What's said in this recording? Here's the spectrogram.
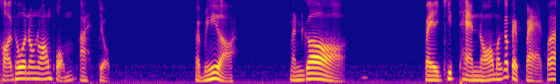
ขอโทษน้องๆผม อะจบ แบบนี้เหรอ มันก็ ไปคิดแทนน้องมันก็แปลกๆว่า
